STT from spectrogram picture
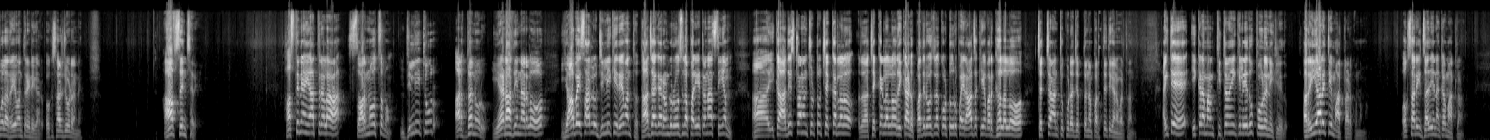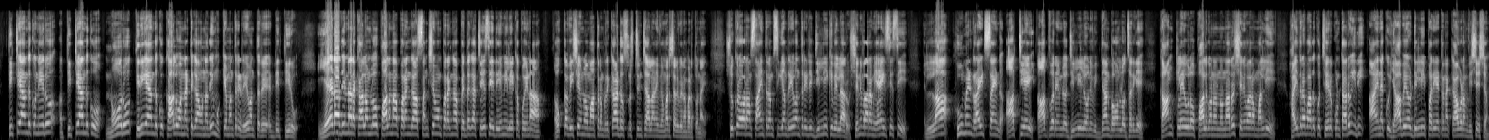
మూల రేవంత్ రెడ్డి గారు. ఒకసారి చూడండి. Half century. హస్తిన యాత్రల స్వర్ణోత్సవం. ఢిల్లీ టూర్ అర్ధనూరు. ఏడాదిన్నరలో యాభై సార్లు ఢిల్లీకి రేవంత్. తాజాగా రెండు రోజుల పర్యటన సీఎం ఇక అధిష్టానం చుట్టూ చక్కర్లలో చక్కర్లలో రికార్డు. పది రోజులకు టూరుపై రాజకీయ వర్గాలలో చర్చ అంటూ కూడా చెప్తున్న పరిస్థితి కనబడుతుంది. అయితే ఇక్కడ మనం తిట్టనీకి లేదు పోడనీకి లేదు. ఆ రియాలిటీ మాట్లాడుకుందాం. ఒకసారి చదివినాక మాట్లాడు. తిట్టేందుకు నీరు తిట్టేందుకు నోరు తిరిగేందుకు కాలు అన్నట్టుగా ఉన్నది ముఖ్యమంత్రి రేవంత్ రెడ్డి తీరు. ఏడాదిన్నర కాలంలో పాలనా పరంగా సంక్షేమం పరంగా పెద్దగా చేసేది ఏమీ లేకపోయినా ఒక్క విషయంలో మాత్రం రికార్డు సృష్టించాలని విమర్శలు వినబడుతున్నాయి. శుక్రవారం సాయంత్రం సీఎం రేవంత్ రెడ్డి ఢిల్లీకి వెళ్ళారు. శనివారం AICC law human rights and RTI ఆధ్వర్యంలో ఢిల్లీలోని విజ్ఞాన్ భవన్లో జరిగే కాంక్లేవ్లో పాల్గొననున్నారు. శనివారం మళ్ళీ హైదరాబాద్కు చేరుకుంటారు. ఇది ఆయనకు యాభయో ఢిల్లీ పర్యటన కావడం విశేషం.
